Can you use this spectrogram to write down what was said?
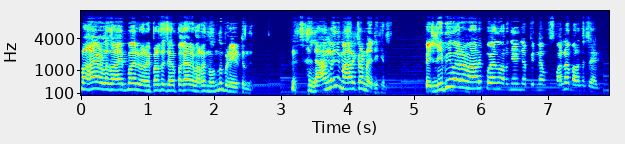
പ്രായമുള്ള സാഹിബ്മാർ പറയും ഇപ്പോഴത്തെ ചെറുപ്പക്കാർ പറയുന്ന ഒന്നും പിടികിട്ടുന്നില്ല. ലാംഗ്വേജ് മാറിക്കൊണ്ടായിരിക്കുന്നു ഇപ്പൊ ലിപി വരെ മാറിപ്പോയെന്ന് പറഞ്ഞു കഴിഞ്ഞാൽ പിന്നെ പല പറഞ്ഞിട്ടായിരിക്കും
